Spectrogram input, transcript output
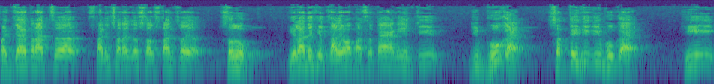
पंचायत राजचं स्थानिक स्वराज्य संस्थांचं स्वरूप याला देखील काळेमा फासत आहे आणि यांची जी भूक आहे सत्तेची जी भूक आहे ही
